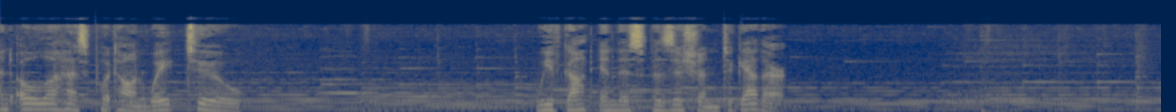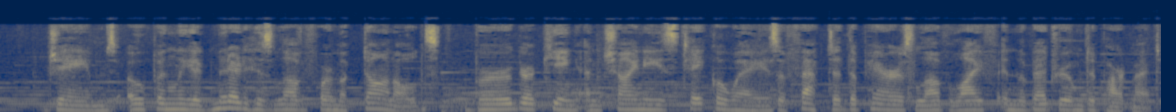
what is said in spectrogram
and Ola has put on weight too. We've got in this position together. James openly admitted his love for McDonald's, Burger King and Chinese takeaways affected the pair's love life in the bedroom department.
